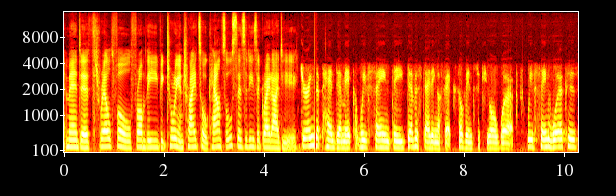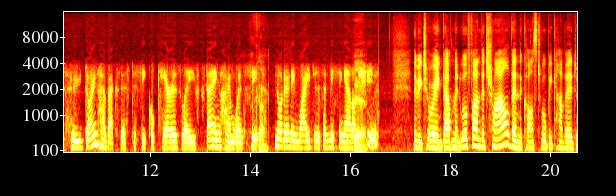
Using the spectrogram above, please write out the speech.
Amanda Threlfall from the Victorian Trades Hall Council says it is a great idea. During the pandemic, we've seen the devastating effects of insecure work. We've seen workers who don't have access access to sick or carers leave, staying home when sick, okay. not earning wages and missing out on yeah. shifts. The Victorian Government will fund the trial, then the cost will be covered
